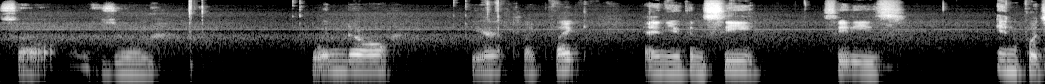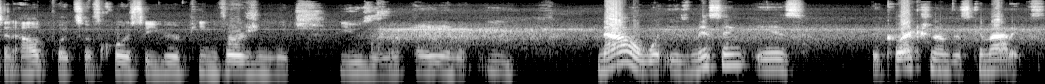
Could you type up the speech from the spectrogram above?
So zoom window here, click, click, and you can see see these inputs and outputs. Of course, the European version, which uses an A and an E. Now, what is missing is the correction of the schematics.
